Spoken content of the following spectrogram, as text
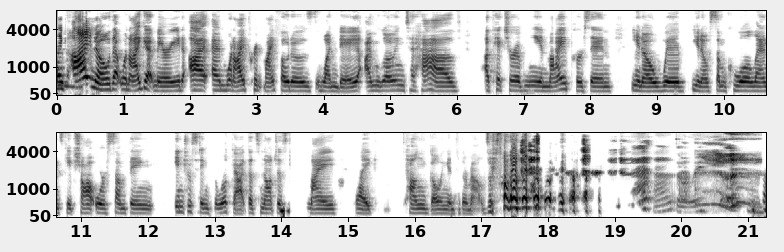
like I know that when I get married, I and when I print my photos one day, I'm going to have a picture of me and my person, you know, with, you know, some cool landscape shot or something interesting to look at that's not just mm-hmm. my like tongue going into their mouths or something. Uh-huh, totally. Mm.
